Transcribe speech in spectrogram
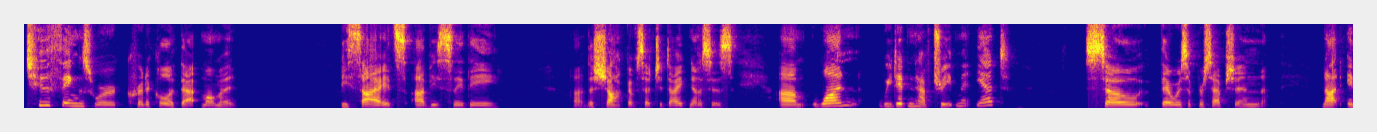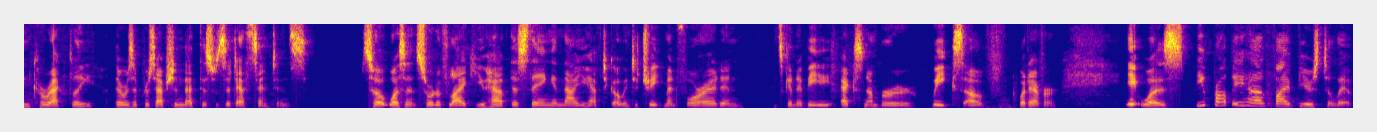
two things were critical at that moment, besides obviously the uh, the shock of such a diagnosis. Um, one, we didn't have treatment yet. So there was a perception, not incorrectly, there was a perception that this was a death sentence. So it wasn't sort of like you have this thing and now you have to go into treatment for it and it's going to be X number weeks of whatever. It was, you probably have five years to live.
